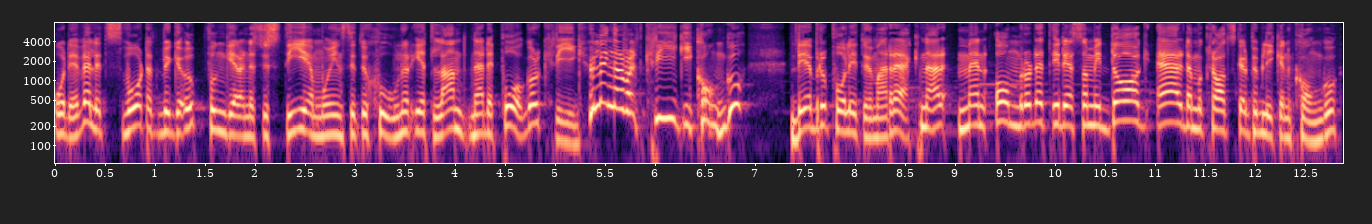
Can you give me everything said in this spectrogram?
Och det är väldigt svårt att bygga upp fungerande system och institutioner i ett land när det pågår krig. Hur länge har det varit krig i Kongo? Det beror på lite hur man räknar, men området i det som idag är Demokratiska republiken Kongo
